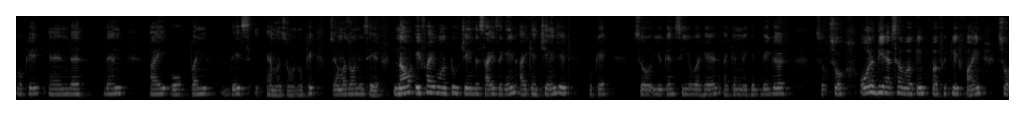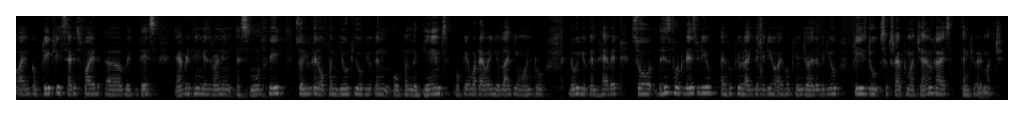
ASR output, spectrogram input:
okay and uh, then I open this Amazon okay? So Amazon is here. Now if I want to change the size again I can change it okay? So you can see over here I can make it bigger so so all of the apps are working perfectly fine. So i'm completely satisfied uh, with this. Everything is running uh, smoothly. So you can open youtube you can open the games. Okay whatever you like you want to do you can have it. So this is for today's video. I hope you like the video. I hope you enjoy the video. Please do subscribe to my channel guys. Thank you very much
